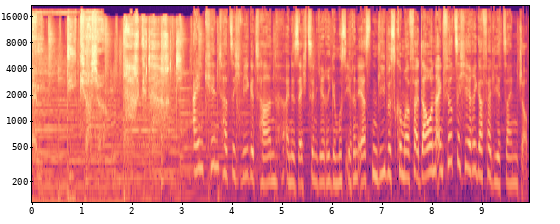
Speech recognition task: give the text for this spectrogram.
FFN, die Kirche. Nachgedacht. Ein Kind hat sich wehgetan, eine 16-Jährige muss ihren ersten Liebeskummer verdauen, ein 40-Jähriger verliert seinen Job.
